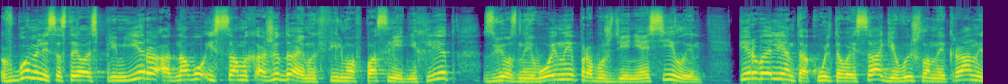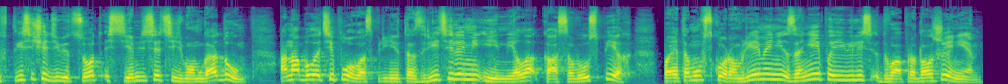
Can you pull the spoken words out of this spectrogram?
В Гомеле состоялась премьера одного из самых ожидаемых фильмов последних лет «Звездные войны. Пробуждение силы». Первая лента культовой саги вышла на экраны в 1977 году. Она была тепло воспринята зрителями и имела кассовый успех. Поэтому в скором времени за ней появились два продолжения.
